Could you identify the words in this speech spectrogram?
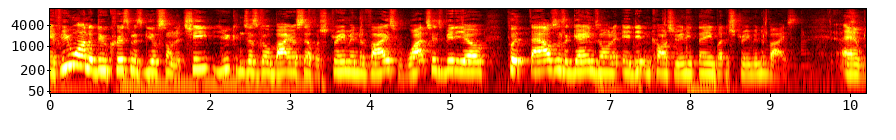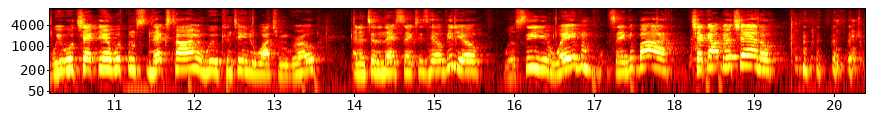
If you want to do Christmas gifts on the cheap, you can just go buy yourself a streaming device, watch his video, put thousands of games on it. It didn't cost you anything but the streaming device. And we will check in with them next time and we'll continue to watch them grow. And until the next Sexy as Hell video, we'll see you. Wave them, say goodbye. Check out their channel.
